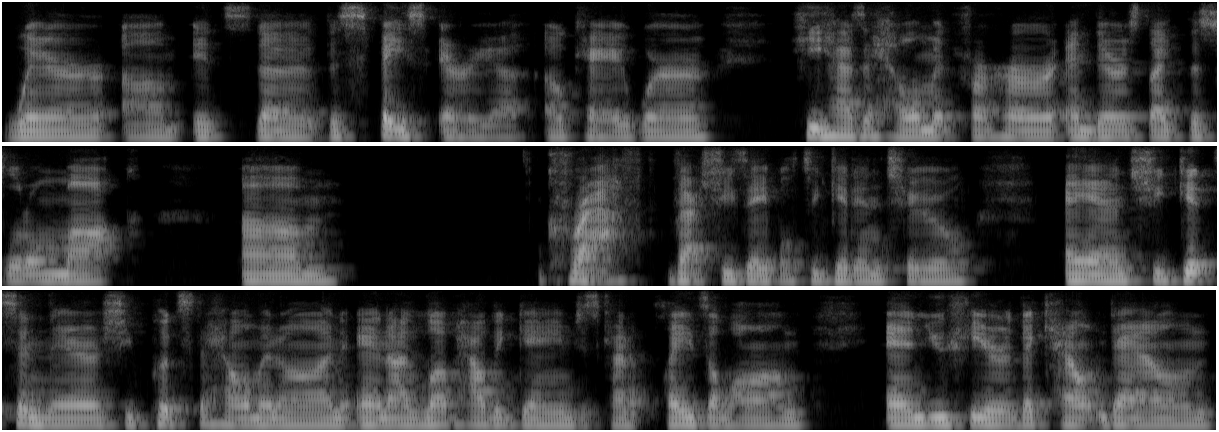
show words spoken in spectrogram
where um, it's the the space area, okay, where he has a helmet for her, and there's like this little mock um, craft that she's able to get into. And she gets in there, she puts the helmet on, and I love how the game just kind of plays along. And you hear the countdown,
